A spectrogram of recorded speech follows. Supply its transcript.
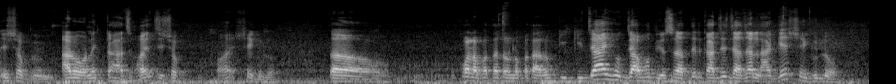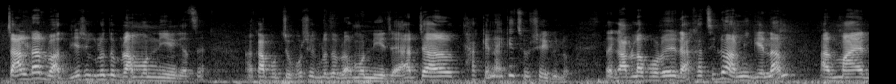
যেসব আরও অনেক কাজ হয়, যেসব হয় সেগুলো। তা কলা পাতা টলা পাতা আরও কী কী, যাই হোক যাবতীয় শ্রাদ্ধের কাজে যা যা লাগে সেগুলো, চাল ডাল বাদ দিয়ে সেগুলো তো ব্রাহ্মণ নিয়ে গেছে কাপড় চোপড় সেগুলো তো ব্রাহ্মণ নিয়ে যায়, আর যা থাকে না কিছু সেগুলো। তাই গাবলা ভরে রাখা ছিল, আমি গেলাম আর মায়ের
